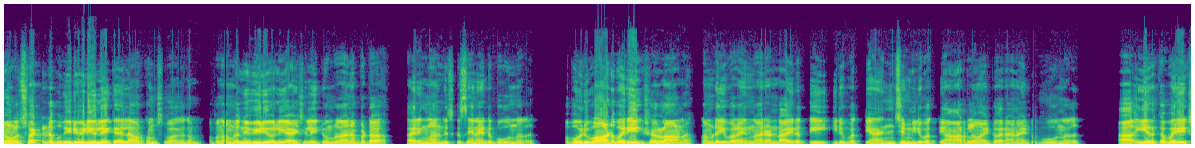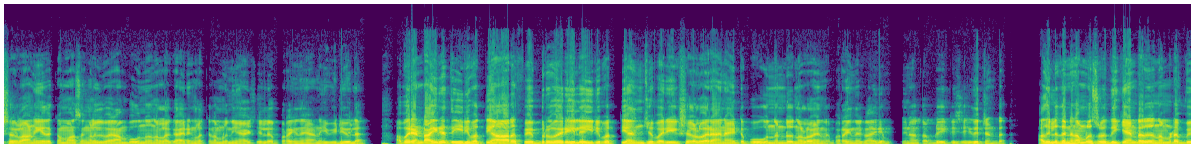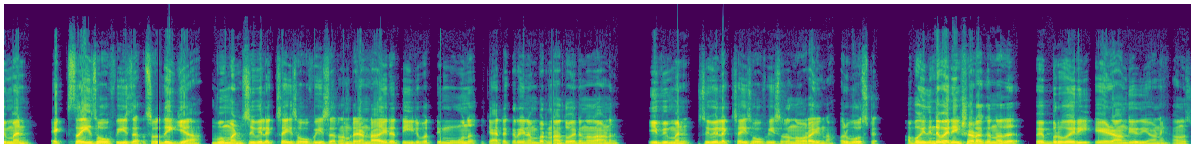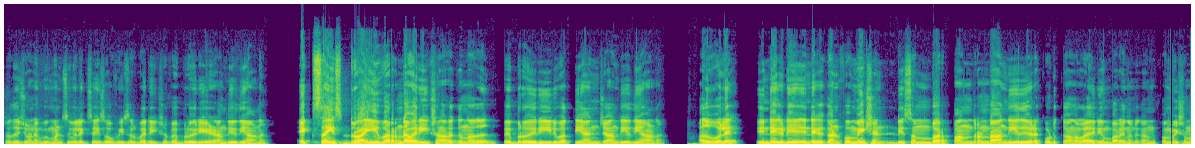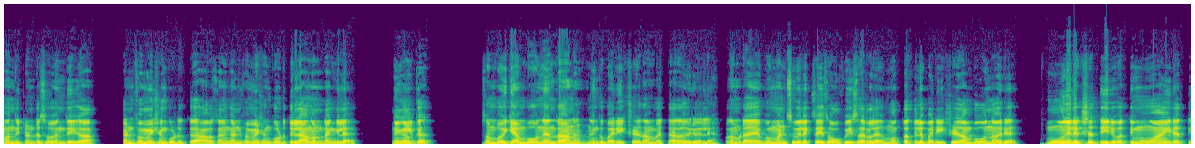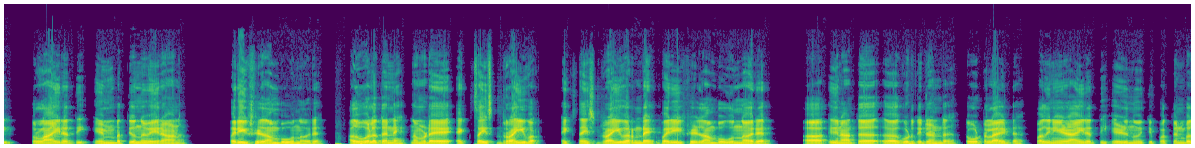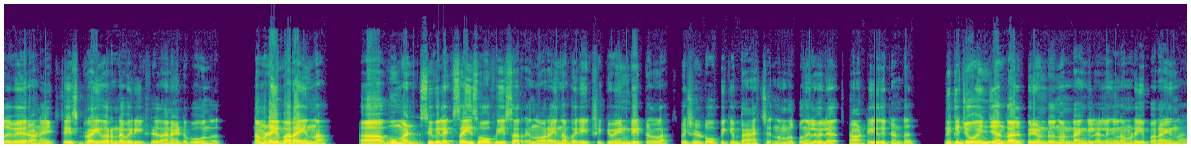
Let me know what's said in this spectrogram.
Knowledge ഫാക്ടറിയുടെ പുതിയൊരു വീഡിയോയിലേക്ക് എല്ലാവർക്കും സ്വാഗതം. അപ്പോൾ നമ്മൾ ഇന്ന് വീഡിയോയിൽ ഈ ആഴ്ചയിൽ ഏറ്റവും പ്രധാനപ്പെട്ട കാര്യങ്ങളാണ് ഡിസ്കസ് ചെയ്യാനായിട്ട് പോകുന്നത്. അപ്പോൾ ഒരുപാട് പരീക്ഷകളാണ് നമ്മുടെ ഈ പറയുന്ന 2025ഉം 26ലുമായിട്ട് വരാനായിട്ട് പോകുന്നത്. ഏതൊക്കെ പരീക്ഷകളാണ് ഏതൊക്കെ മാസങ്ങളിൽ വരാൻ പോകുന്നത് എന്നുള്ള കാര്യങ്ങളൊക്കെ നമ്മൾ ഈ ആഴ്ചയിൽ പറയുന്നതാണ് ഈ വീഡിയോയിൽ. അപ്പോൾ 2026 ഫെബ്രുവരിയിൽ 25 പരീക്ഷകൾ വരാനായിട്ട് പോകുന്നുണ്ട് എന്നുള്ള പറയുന്ന കാര്യം ഇതിനകത്ത് അപ്ഡേറ്റ് ചെയ്തിട്ടുണ്ട്. അതിൽ തന്നെ നമ്മൾ ശ്രദ്ധിക്കേണ്ടത് നമ്മുടെ വിമൻ എക്സൈസ് ഓഫീസർ ശ്രദ്ധിക്കുക വുമൺ സിവിൽ എക്സൈസ് ഓഫീസർ നമ്മുടെ 2023 കാറ്റഗറി നമ്പറിനകത്ത് വരുന്നതാണ് ഈ വിമൻ സിവിൽ എക്സൈസ് ഓഫീസർ എന്ന് പറയുന്ന ഒരു പോസ്റ്റ്. അപ്പോൾ ഇതിന്റെ പരീക്ഷ നടക്കുന്നത് ഫെബ്രുവരി 7-ാം തീയതിയാണ്. അതൊന്ന് ശ്രദ്ധിച്ചോണേ. വിമൻ സിവിൽ എക്സൈസ് ഓഫീസർ പരീക്ഷ ഫെബ്രുവരി 7-ാം തീയതിയാണ്. എക്സൈസ് ഡ്രൈവറിന്റെ പരീക്ഷ നടക്കുന്നത് ഫെബ്രുവരി 25-ാം തീയതിയാണ്. അതുപോലെ ഇതിന്റെയൊക്കെ ഇതിന്റെയൊക്കെ കൺഫർമേഷൻ ഡിസംബർ 12-ാം തീയതി വരെ കൊടുക്കുക എന്നുള്ള കാര്യം പറയുന്നുണ്ട്. കൺഫർമേഷൻ വന്നിട്ടുണ്ട്. സോ എന്ത് ചെയ്യുക കൺഫർമേഷൻ കൊടുക്കുക. അവസാനം കൺഫർമേഷൻ കൊടുത്തില്ല എന്നുണ്ടെങ്കിൽ നിങ്ങൾക്ക് സംഭവിക്കാൻ പോകുന്ന എന്താണ്? നിങ്ങൾക്ക് പരീക്ഷ എഴുതാൻ പറ്റാതെ വരും അല്ലേ? അപ്പോൾ നമ്മുടെ വുമൺ സിവിൽ എക്സൈസ് ഓഫീസറിൽ മൊത്തത്തിൽ പരീക്ഷ എഴുതാൻ പോകുന്നവർ 3,23,981 പേരാണ് പരീക്ഷ എഴുതാൻ പോകുന്നവർ. അതുപോലെ തന്നെ നമ്മുടെ എക്സൈസ് ഡ്രൈവർ എക്സൈസ് ഡ്രൈവറിന്റെ പരീക്ഷ എഴുതാൻ പോകുന്നവർ ഇതിനകത്ത് കൊടുത്തിട്ടുണ്ട്. ടോട്ടലായിട്ട് 17,719 പേരാണ് എക്സൈസ് ഡ്രൈവറിന്റെ പരീക്ഷ എഴുതാനായിട്ട് പോകുന്നത്. നമ്മുടെ ഈ പറയുന്ന വുമൺ സിവിൽ എക്സൈസ് ഓഫീസർ എന്ന് പറയുന്ന പരീക്ഷയ്ക്ക് വേണ്ടിയിട്ടുള്ള സ്പെഷ്യൽ ടോപ്പിക് ബാച്ച് നമ്മളിപ്പോൾ നിലവിൽ സ്റ്റാർട്ട് ചെയ്തിട്ടുണ്ട്. നിങ്ങൾക്ക് ജോയിൻ ചെയ്യാൻ താല്പര്യം ഉണ്ടെന്നുണ്ടെങ്കിൽ അല്ലെങ്കിൽ നമ്മുടെ ഈ പറയുന്ന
